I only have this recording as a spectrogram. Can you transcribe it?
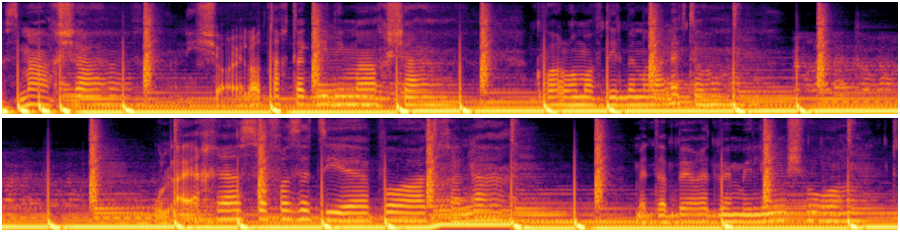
אז מה עכשיו? אני שואל אותך, תגידי מה עכשיו? כבר לא מבדיל בין רע לטוב. אולי אחרי הסוף הזה תהיה פה התחלה. מדברת במילים שורות,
